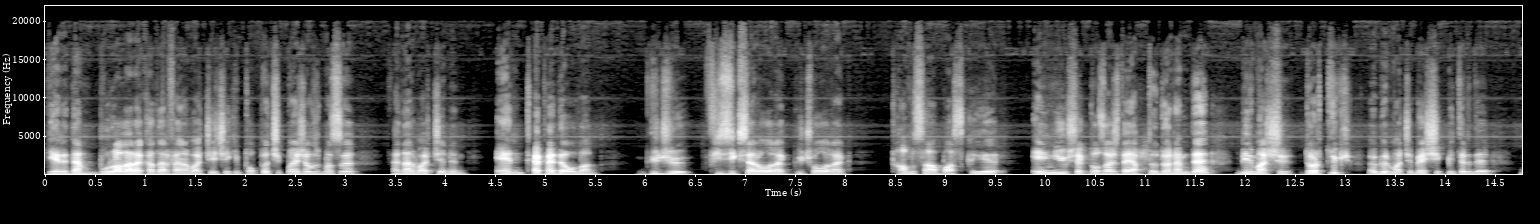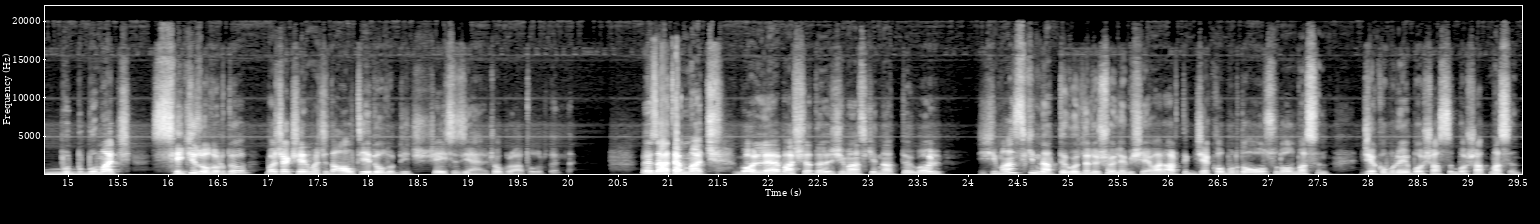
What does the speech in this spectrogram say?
geriden buralara kadar Fenerbahçe'yi çekip topla çıkmaya çalışması Fenerbahçe'nin en tepede olan gücü fiziksel olarak güç olarak tam sağ baskıyı en yüksek dozajda yaptığı dönemde bir maçı dörtlük öbür maçı beşlik bitirdi. Bu, bu, bu maç 8 olurdu. Başakşehir maçı da 6-7 olurdu. Hiç şeysiz yani. Çok rahat olurdu hem de. Ve zaten maç golle başladı. Şimanski'nin attığı gol. Şimanski'nin attığı golde de şöyle bir şey var. Artık Ceko burada olsun olmasın. Ceko burayı boşaltsın boşaltmasın.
